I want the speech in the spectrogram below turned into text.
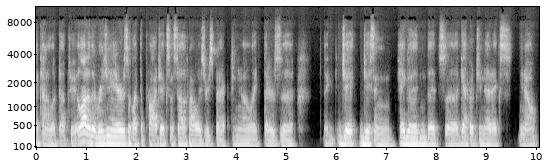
I kind of looked up to. A lot of the originators of like the projects and stuff, I always respect. You know, like there's the the J, Jason Haygood, that's uh, Gecko Genetics. You know,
